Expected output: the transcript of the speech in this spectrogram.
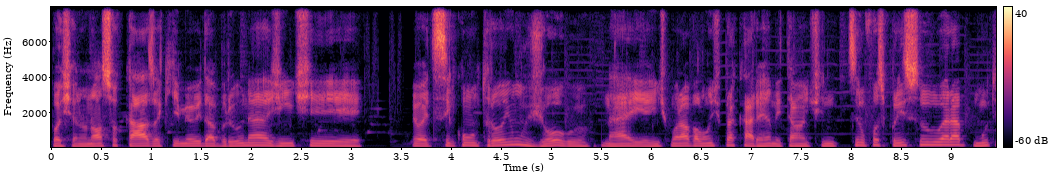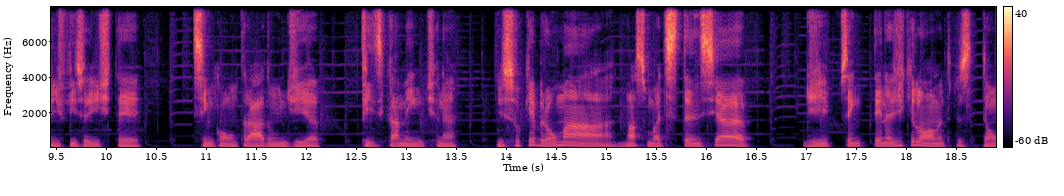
poxa, no nosso caso aqui, meu e da Bruna, a gente, meu, a gente se encontrou em um jogo, né? E a gente morava longe pra caramba e tal. A gente, se não fosse por isso, era muito difícil a gente ter se encontrado um dia fisicamente, né? Isso quebrou uma, nossa, uma distância de centenas de quilômetros. Então,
